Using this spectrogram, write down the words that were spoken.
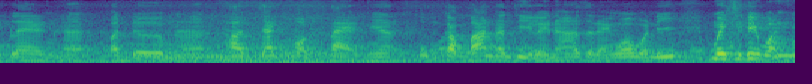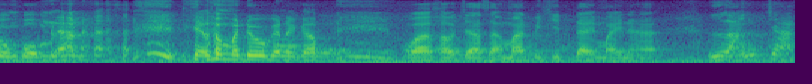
ปแรกนะฮะ ประเดิมนะฮะ ถ้าแจ็คพอตแตกเนี่ย ผมกลับบ้านทันทีเลยนะฮะ แสดงว่าวันนี้ไม่ใช่วันของผมแล้วนะ เดี๋ยวเรามาดูกันนะครับ ว่าเขาจะสามารถพิชิตได้ไหมนะฮะ หลังจาก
